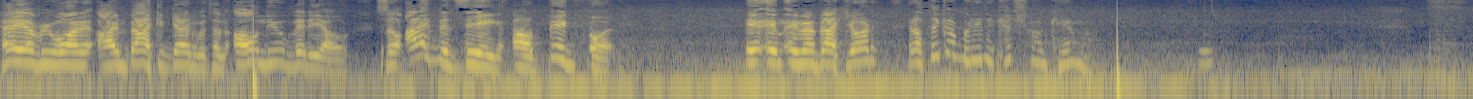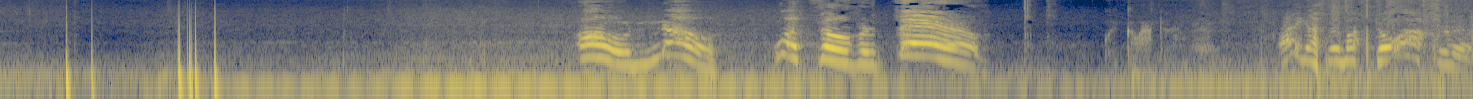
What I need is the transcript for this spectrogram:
Hey everyone, I'm back again with an all new video. So I've been seeing a Bigfoot in, in, in my backyard, and I think I'm ready to catch it on camera. Oh no! What's over there? Quick, go after it. I guess I must go after it.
